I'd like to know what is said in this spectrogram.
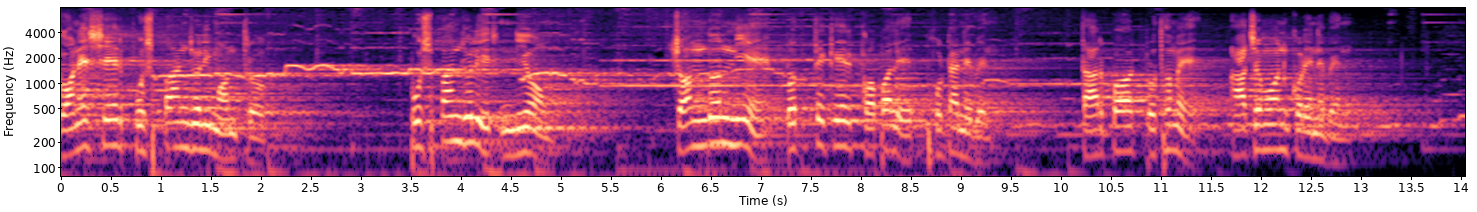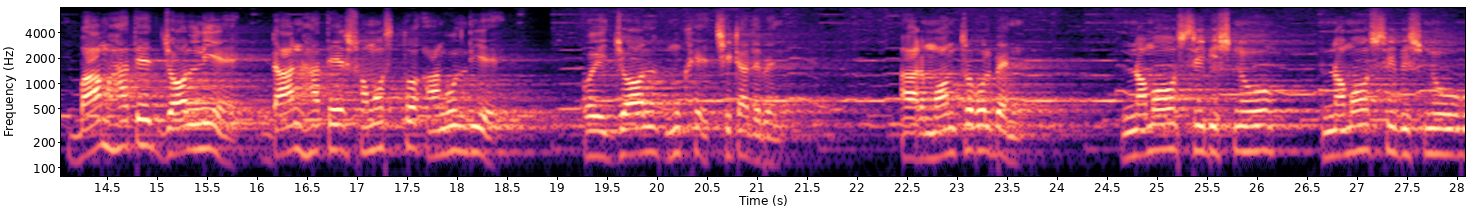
গণেশের পুষ্পাঞ্জলি মন্ত্র। পুষ্পাঞ্জলির নিয়ম। চন্দন নিয়ে প্রত্যেকের কপালে ফোঁটা নেবেন। তারপর প্রথমে আচমন করে নেবেন। বাম হাতে জল নিয়ে ডান হাতের সমস্ত আঙুল দিয়ে ওই জল মুখে ছিটা দেবেন। আর মন্ত্র বলবেন, নম শ্রী বিষ্ণু, নম শ্রী বিষ্ণু,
